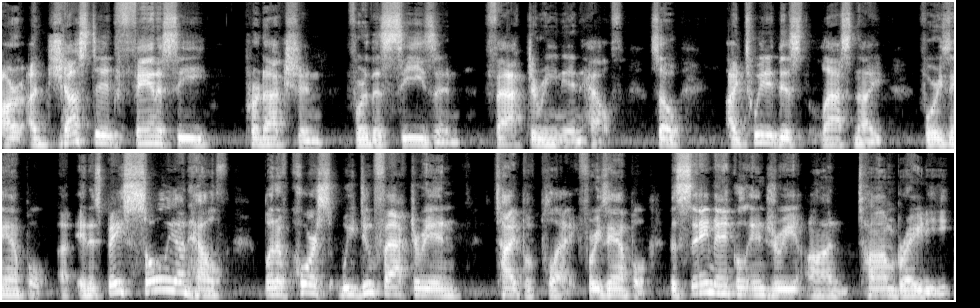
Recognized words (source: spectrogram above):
our adjusted fantasy production for the season factoring in health. So I tweeted this last night for example, uh, and it's based solely on health, but of course, we do factor in type of play. For example, the same ankle injury on Tom Brady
